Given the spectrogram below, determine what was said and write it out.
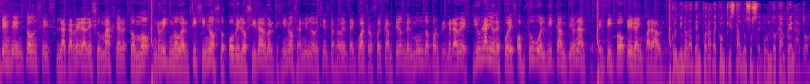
Desde entonces, la carrera de Schumacher tomó ritmo vertiginoso o velocidad vertiginosa. En 1994 fue campeón del mundo por primera vez y un año después obtuvo el bicampeonato. El tipo era imparable. Culminó la temporada conquistando su segundo campeonato.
